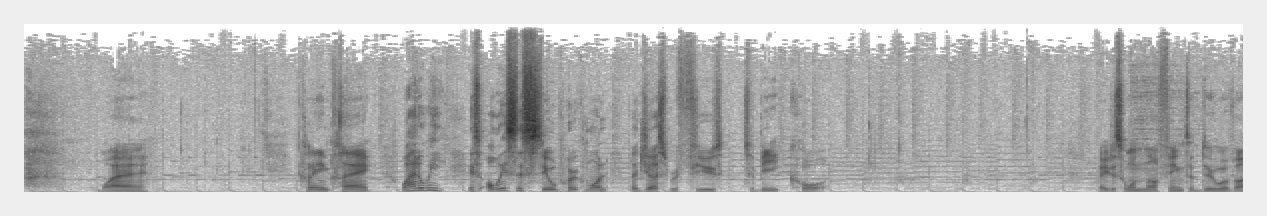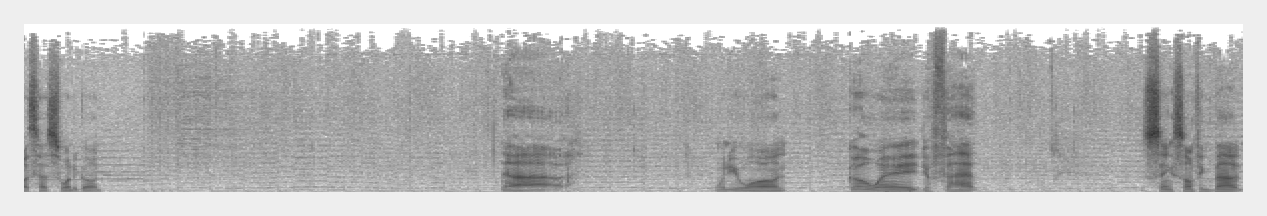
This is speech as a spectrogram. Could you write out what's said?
Why? Klinklang. Why do we... It's always the steel Pokemon that just refuse to be caught. They just want nothing to do with us, I swear to god. Ah. What do you want? Go away, you're fat. Saying something about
